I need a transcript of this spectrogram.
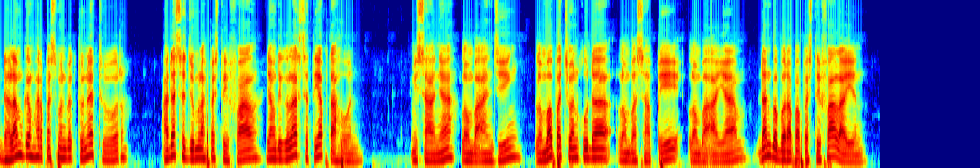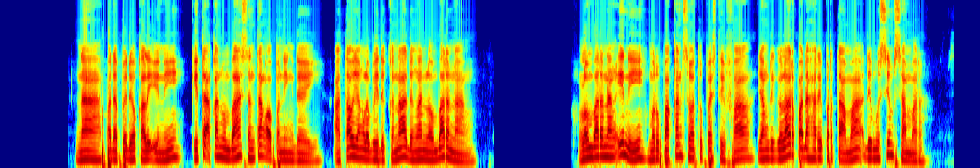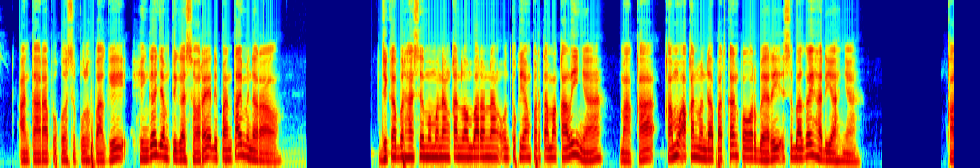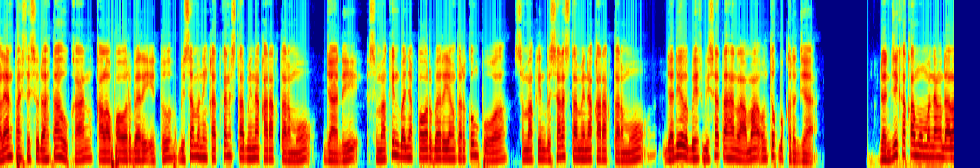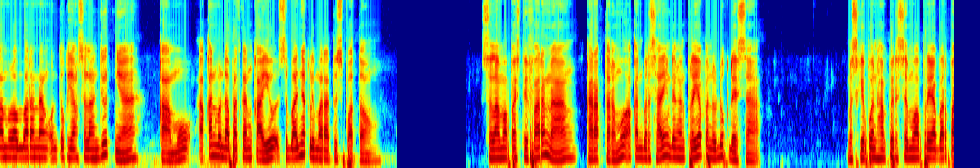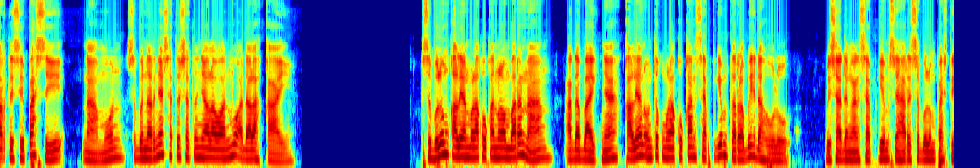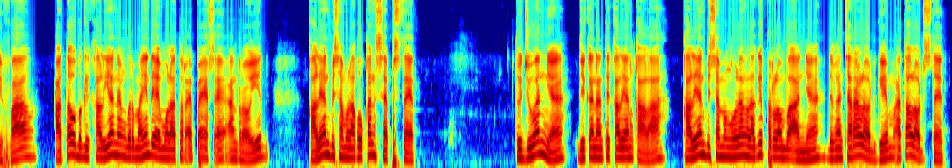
Dalam game Harvestman Back to Nature, ada sejumlah festival yang digelar setiap tahun. Misalnya lomba anjing, lomba pacuan kuda, lomba sapi, lomba ayam, dan beberapa festival lain. Nah, pada video kali ini kita akan membahas tentang Opening Day, atau yang lebih dikenal dengan lomba renang. Lomba renang ini merupakan suatu festival yang digelar pada hari pertama di musim summer antara pukul 10 pagi hingga jam 3 sore di pantai mineral. Jika berhasil memenangkan lomba renang untuk yang pertama kalinya, maka kamu akan mendapatkan power berry sebagai hadiahnya. Kalian pasti sudah tahu kan kalau power berry itu bisa meningkatkan stamina karaktermu, jadi semakin banyak power berry yang terkumpul, semakin besar stamina karaktermu, jadi lebih bisa tahan lama untuk bekerja. Dan jika kamu menang dalam lomba renang untuk yang selanjutnya, kamu akan mendapatkan kayu sebanyak 500 potong. Selama festival renang, karaktermu akan bersaing dengan pria penduduk desa. Meskipun hampir semua pria berpartisipasi, namun sebenarnya satu-satunya lawanmu adalah Kai. Sebelum kalian melakukan lomba renang, ada baiknya kalian untuk melakukan save game terlebih dahulu. Bisa dengan save game sehari sebelum festival, atau bagi kalian yang bermain di emulator EPSE Android, kalian bisa melakukan save state. Tujuannya, jika nanti kalian kalah, kalian bisa mengulang lagi perlombaannya dengan cara load game atau load state.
